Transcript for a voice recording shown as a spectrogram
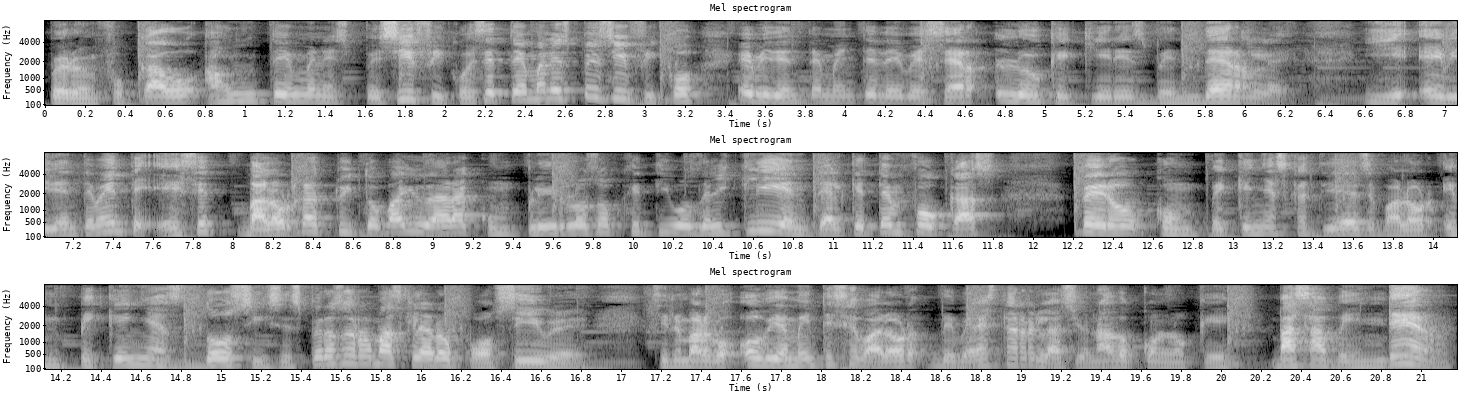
pero enfocado a un tema en específico. Ese tema en específico evidentemente debe ser lo que quieres venderle. Y evidentemente ese valor gratuito va a ayudar a cumplir los objetivos del cliente al que te enfocas pero con pequeñas cantidades de valor, en pequeñas dosis. Espero ser lo más claro posible. Sin embargo, obviamente ese valor deberá estar relacionado con lo que vas a vender.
